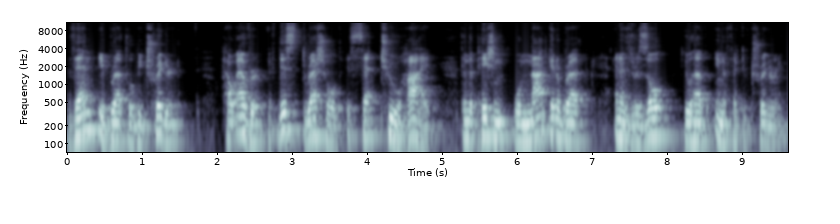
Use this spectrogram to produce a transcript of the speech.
then a breath will be triggered. However, if this threshold is set too high, then the patient will not get a breath, and as a result, you'll have ineffective triggering.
